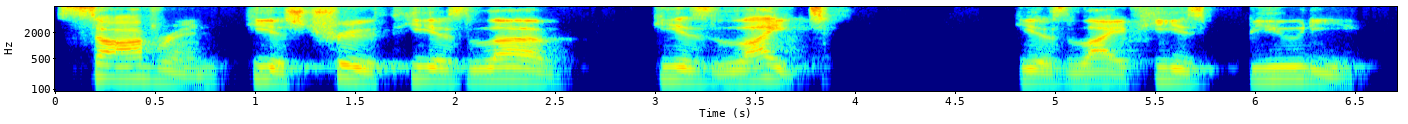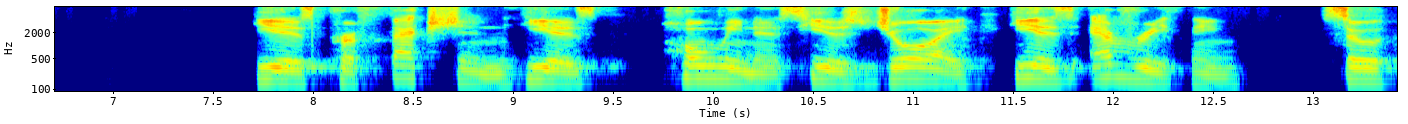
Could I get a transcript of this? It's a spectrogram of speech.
sovereign. He is truth. He is love. He is light. He is life. He is beauty. He is perfection. He is holiness. He is joy. He is everything. So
